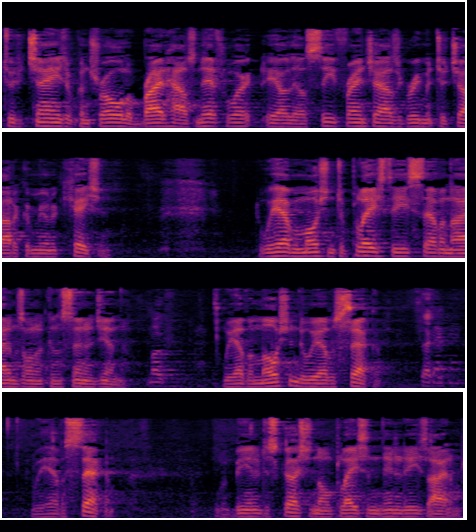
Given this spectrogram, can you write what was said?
to the change of control of Bright House Network LLC franchise agreement to Charter Communication. Do we have a motion to place these seven items on the consent agenda? Motion. We have a motion. Do we have a second? Second. We have a second. We'll be in a discussion on placing any of these items.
